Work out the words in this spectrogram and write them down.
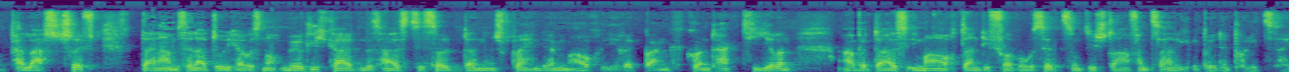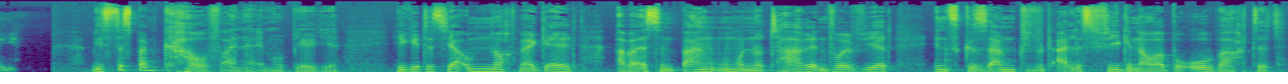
äh, per Lastschrift, dann haben Sie da durchaus noch Möglichkeiten. Das heißt, Sie sollten dann entsprechend eben auch Ihre Bank kontaktieren. Aber da ist immer auch dann die Voraussetzung, die Strafanzeige bei der Polizei. Wie ist das beim Kauf einer Immobilie? Hier geht es ja um noch mehr Geld, aber es sind Banken und Notare involviert. Insgesamt wird alles viel genauer beobachtet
